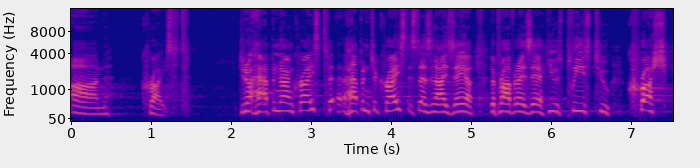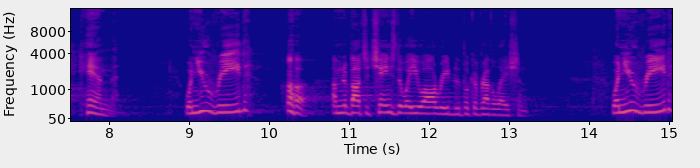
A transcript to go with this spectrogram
on Christ. You know what happened on Christ? Happened to Christ? It says in Isaiah, the prophet Isaiah, he was pleased to crush him. When you read I'm about to change the way you all read the book of Revelation. When you read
